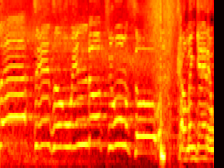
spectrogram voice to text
Left is a window to my soul. Come and get it.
